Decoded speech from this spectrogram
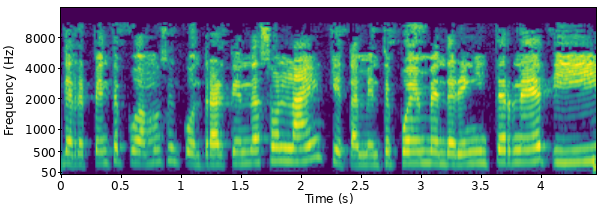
de repente podamos encontrar tiendas online que también te pueden vender en internet y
